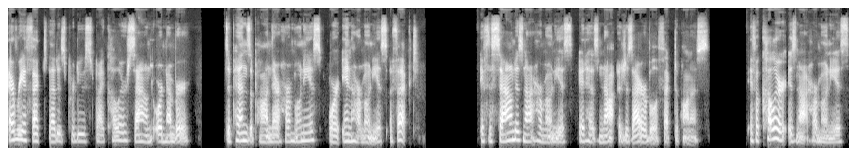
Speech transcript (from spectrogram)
Every effect that is produced by color, sound, or number depends upon their harmonious or inharmonious effect. If the sound is not harmonious, it has not a desirable effect upon us. If a color is not harmonious,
